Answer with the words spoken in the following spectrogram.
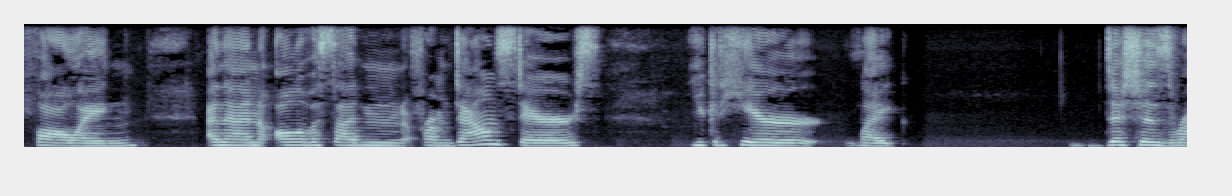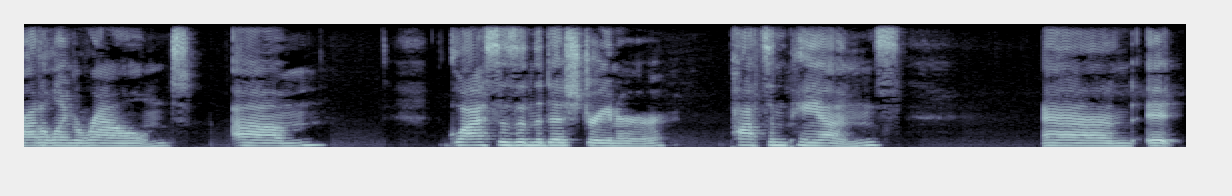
falling. And then all of a sudden, from downstairs, you could hear like dishes rattling around, um, glasses in the dish drainer, pots and pans, and it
